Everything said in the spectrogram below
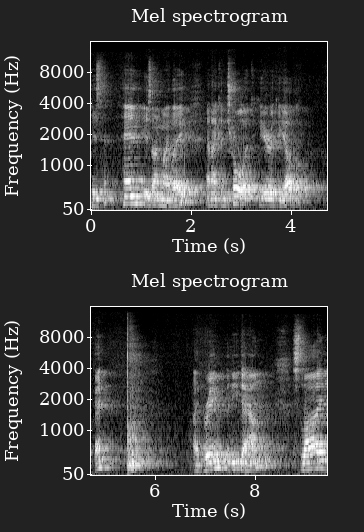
his hand is on my leg and I control it here at the elbow. Okay? I bring the knee down, slide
